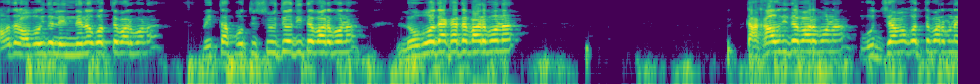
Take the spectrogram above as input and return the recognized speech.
আমাদের অবৈধ লেনদেনও করতে পারব না, মিথ্যা প্রতিশ্রুতিও দিতে পারব না, লোভও দেখাতে পারব না। টাকাও দিতে পারব না বুঝজামও করতে পারব না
